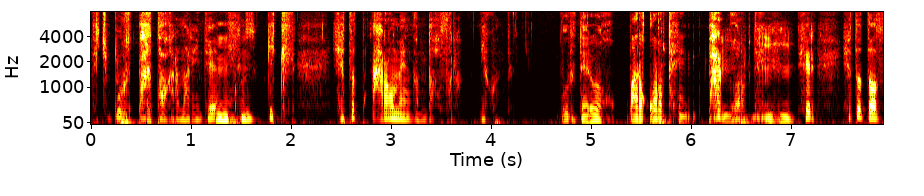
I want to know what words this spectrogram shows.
тэр чинь бүр баг тоо гармаар юм тий. Гэтэл Хятад 10 мянган доллар нэг хүнд. Бүр даруй баг 3 дахин баг 3 дахин. Тэгэхээр Хятад бол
